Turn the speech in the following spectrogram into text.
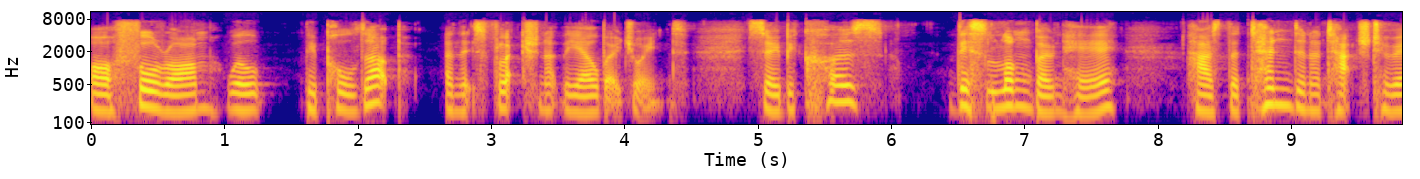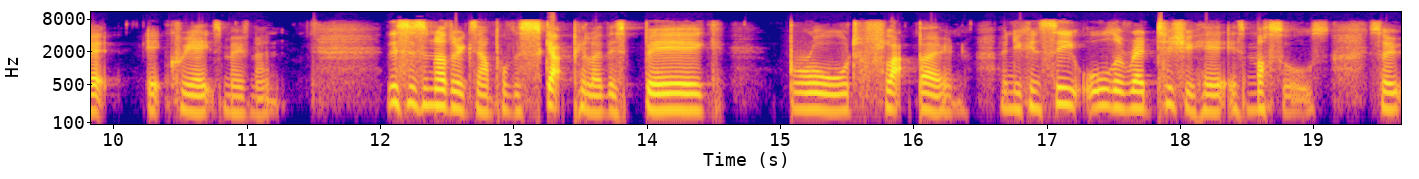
our forearm will be pulled up and its flexion at the elbow joint. So because this long bone here has the tendon attached to it, it creates movement. This is another example, the scapula, this big, broad, flat bone. And you can see all the red tissue here is muscles. So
